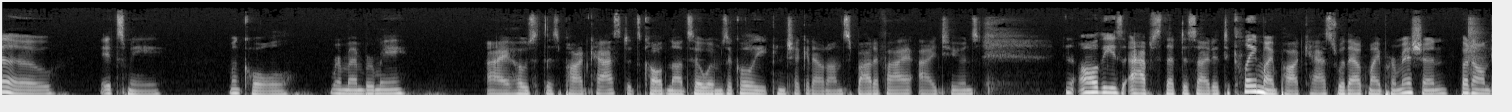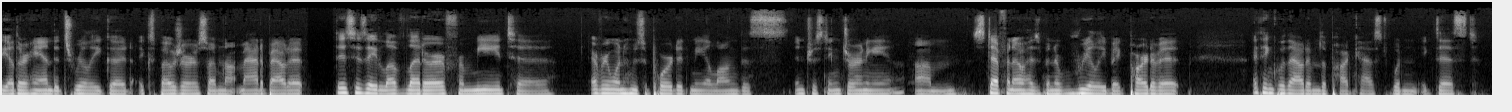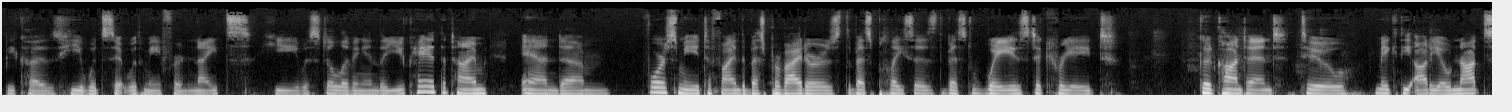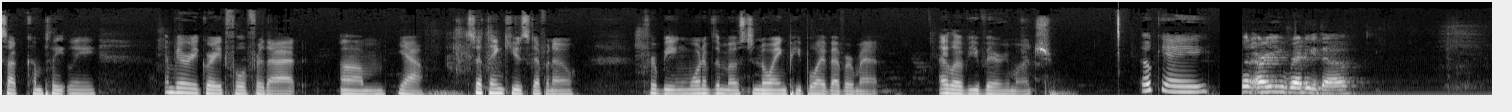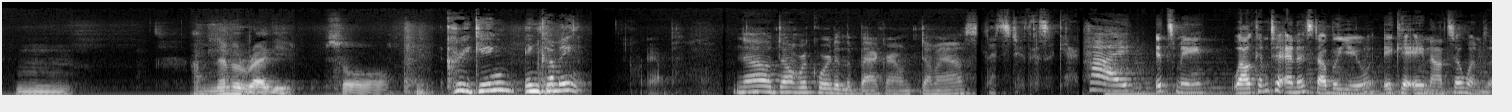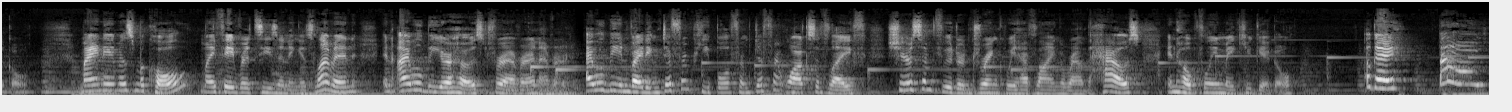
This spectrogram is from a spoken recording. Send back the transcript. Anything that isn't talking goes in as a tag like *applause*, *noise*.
Hello, it's me, Nicole. Remember me? I host this podcast. It's called Not So Whimsical. You can check it out on Spotify, iTunes, and all these apps that decided to claim my podcast without my permission. But on the other hand, it's really good exposure, so I'm not mad about it. This is a love letter from me to everyone who supported me along this interesting journey. Um, Stefano has been a really big part of it. I think without him, the podcast wouldn't exist because he would sit with me for nights. He was still living in the UK at the time and um, force me to find the best providers, the best places, the best ways to create good content to make the audio not suck completely. I'm very grateful for that. Um, yeah. So thank you, Stefano, for being one of the most annoying people I've ever met. I love you very much. Okay. But are you ready though? Mm, I'm never ready, so Creaking, incoming. Crap. No, don't record in the background, dumbass. Let's do this again. Hi, it's me. Welcome to NSW, aka Not So Whimsical. My name is Nicole, my favorite seasoning is lemon, and I will be your host forever and ever. I will be inviting different people from different walks of life, share some food or drink we have lying around the house, and hopefully make you giggle. Okay, bye!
